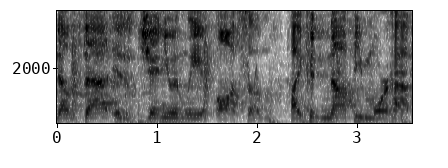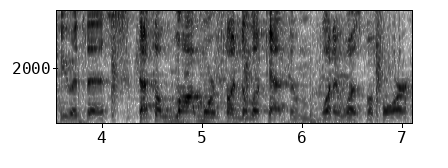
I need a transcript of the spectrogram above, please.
Now that is genuinely awesome. I could not be more happy with this. That's a lot more fun to look at than what it was before.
